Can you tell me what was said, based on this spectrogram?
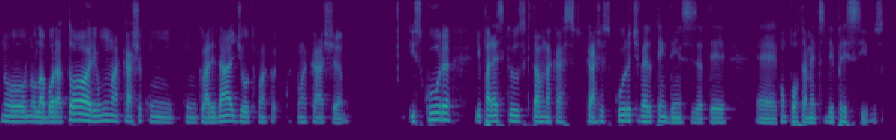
no, no laboratório, um na caixa com, com claridade, outro com a, com a caixa escura, e parece que os que estavam na caixa, caixa escura tiveram tendências a ter é, comportamentos depressivos.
